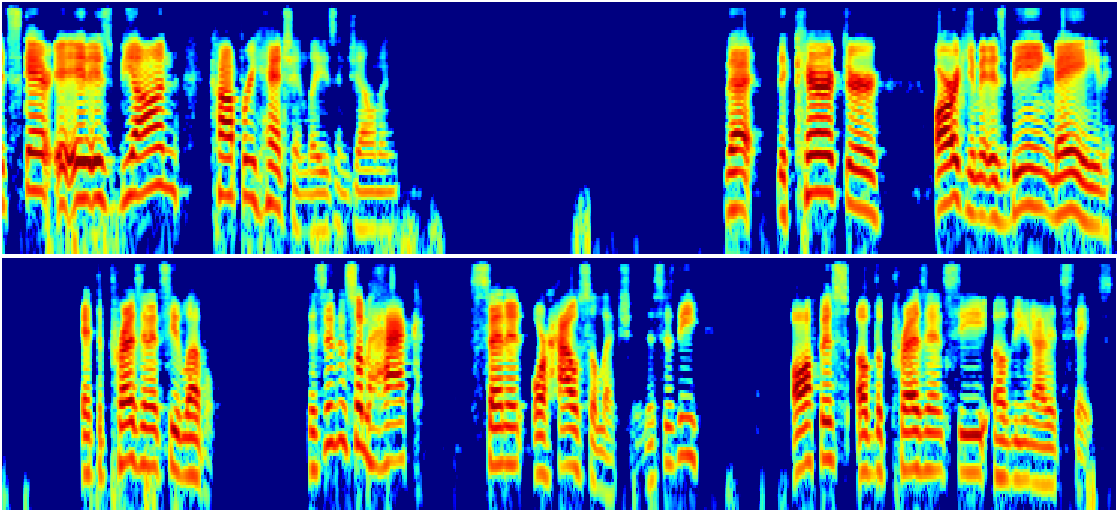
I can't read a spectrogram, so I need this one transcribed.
It's scary. It is beyond comprehension, ladies and gentlemen, that the character argument is being made at the presidency level. This isn't some hack Senate or House election. This is the office of the presidency of the United States.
